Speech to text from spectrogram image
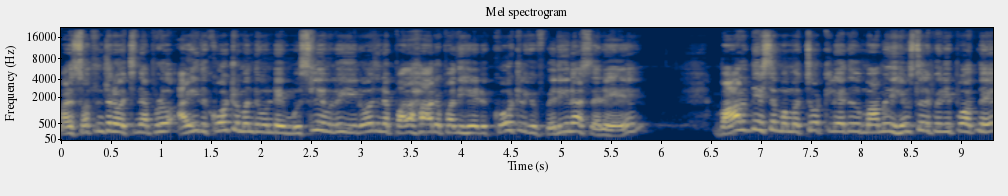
మన స్వతంత్రం వచ్చినప్పుడు ఐదు కోట్ల మంది ఉండే ముస్లింలు ఈ రోజున పదహారు పదిహేడు కోట్లకి పెరిగినా సరే భారతదేశం మమ్మ చూడలేదు మా మీద హింసలు పెరిగిపోతున్నాయి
